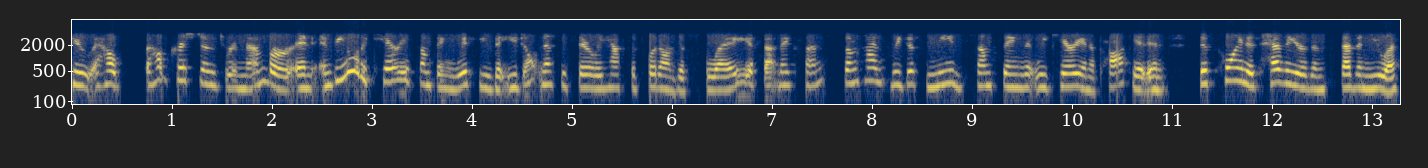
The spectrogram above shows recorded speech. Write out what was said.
to help help Christians remember and, and be able to carry something with you that you don't necessarily have to put on display, if that makes sense. Sometimes we just need something that we carry in a pocket and this coin is heavier than seven US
